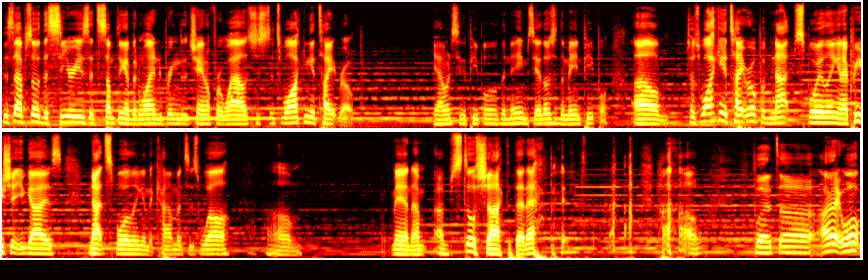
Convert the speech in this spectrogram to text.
this episode, the series. It's something I've been wanting to bring to the channel for a while. It's just it's walking a tightrope. Yeah, I want to see the people, the names. Yeah, those are the main people. Um, so it's walking a tightrope of not spoiling, and I appreciate you guys not spoiling in the comments as well. Um, man, I'm I'm still shocked that that happened. How? But uh, all right, well,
